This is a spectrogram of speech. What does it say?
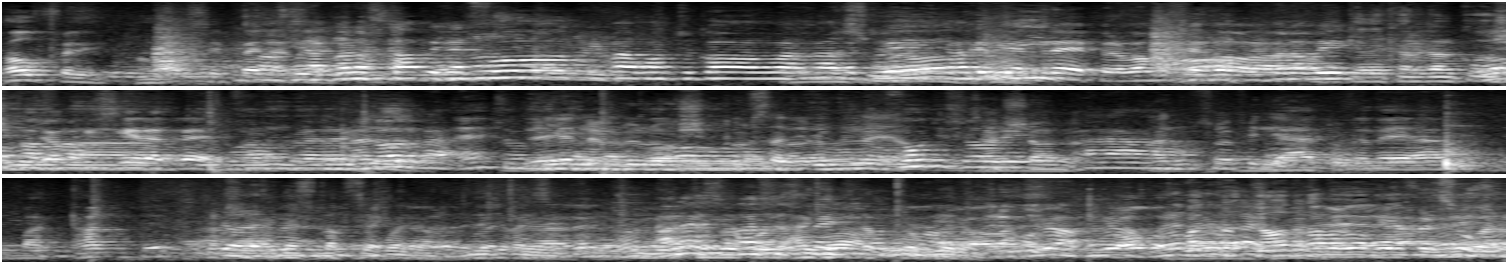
Hopefully. Sí, Because we are espera. going to stop in the food, people want to go and have a drink, No, have a quería tea. tres, pero vamos a hacer We're dos. gonna Hay be que descargar cosas. Yo Yo quisiera tres. from uh, Todra to the food is only around Ya tú te dejas bastante. Vale, so that's the stage for tomorrow. Nosotros estamos dos días en Merzouga, ¿no?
